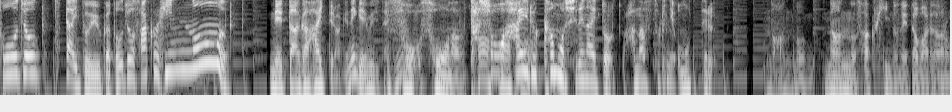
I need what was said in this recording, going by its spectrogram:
登場機体というか登場作品のネタが入ってるわけね、ゲーム自体にね。そう、そうなの。多少入るかもしれないと話すときに思ってる。何の、何の作品のネタバレだろ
